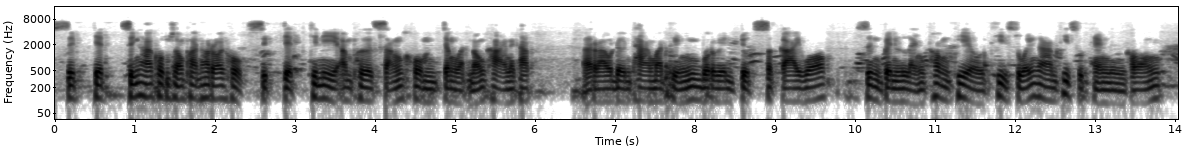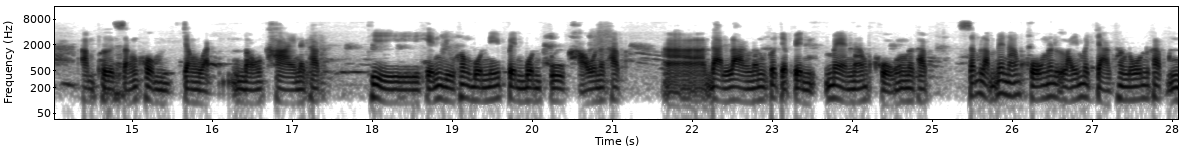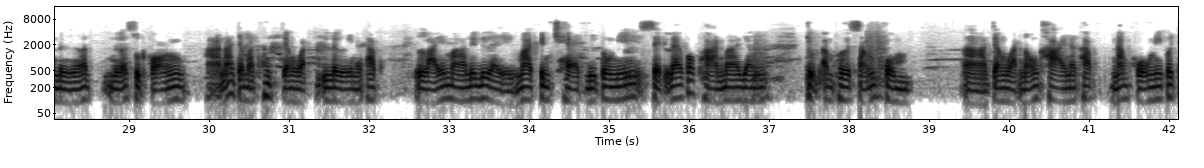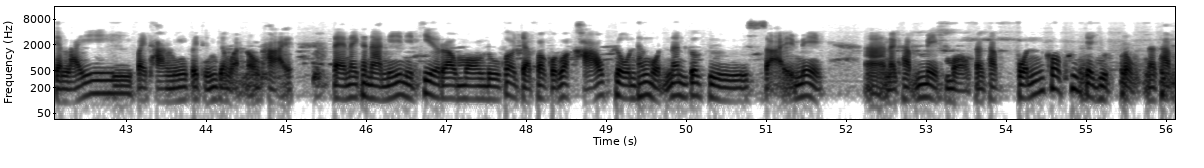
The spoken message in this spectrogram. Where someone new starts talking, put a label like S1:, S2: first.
S1: 17 สิงหาคม 2567 ที่นี่อำเภอสังคมจังหวัดหนองคายนะครับ เราเดินทางมาถึงบริเวณจุดสกายวอล์กซึ่งเป็นแหล่งท่องเที่ยวที่สวยงามที่สุดแห่งหนึ่งของอำเภอสังคมจังหวัดหนองคายนะครับ ที่เห็นอยู่ข้างบนนี้เป็นบนภูเขานะครับ ด้านล่างนั้นก็จะเป็นแม่น้ำโขงนะครับสำหรับแม่น้ำโขงนั้นไหลมาจากทางโน้นครับเหนือเหนือสุดของ น่าจะมาทั้งจังหวัดเลยนะครับ ไหลมาเรื่อยๆ มาเป็นแฉกอยู่ตรงนี้ เสร็จแล้วก็ผ่านมายังจุดอำเภอสังคมจังหวัดหนองคายนะครับ น้ำโขงนี้ก็จะไหลไปทางนี้ไปถึงจังหวัดหนองคาย แต่ในขณะนี้นี่ที่เรามองดูก็จะปรากฏว่าขาวโพลนทั้งหมดนั่นก็คือสายเมฆนะครับ เมฆหมอกนะครับ ฝนก็เพิ่งจะหยุดตกนะครับ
